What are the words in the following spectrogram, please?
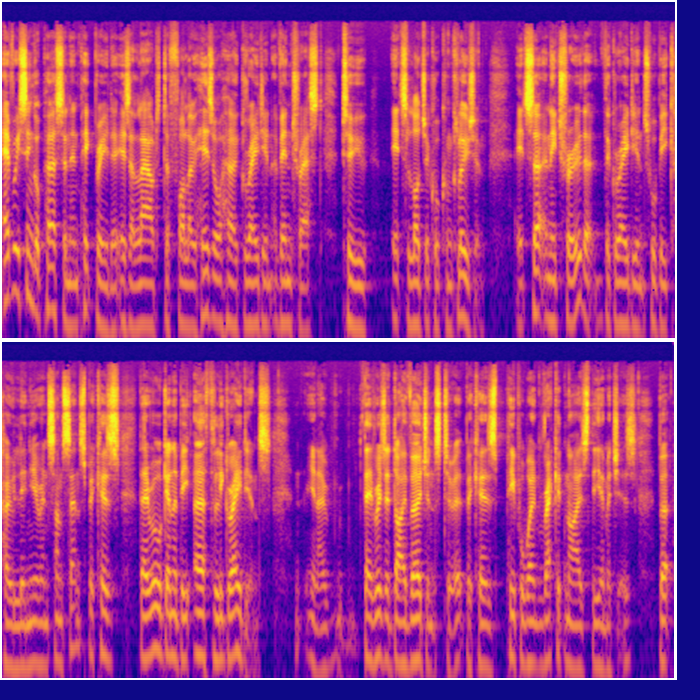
Every single person in Picbreeder is allowed to follow his or her gradient of interest to its logical conclusion. It's certainly true that the gradients will be collinear in some sense because they're all going to be earthly gradients. You know, there is a divergence to it because people won't recognize the images, but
